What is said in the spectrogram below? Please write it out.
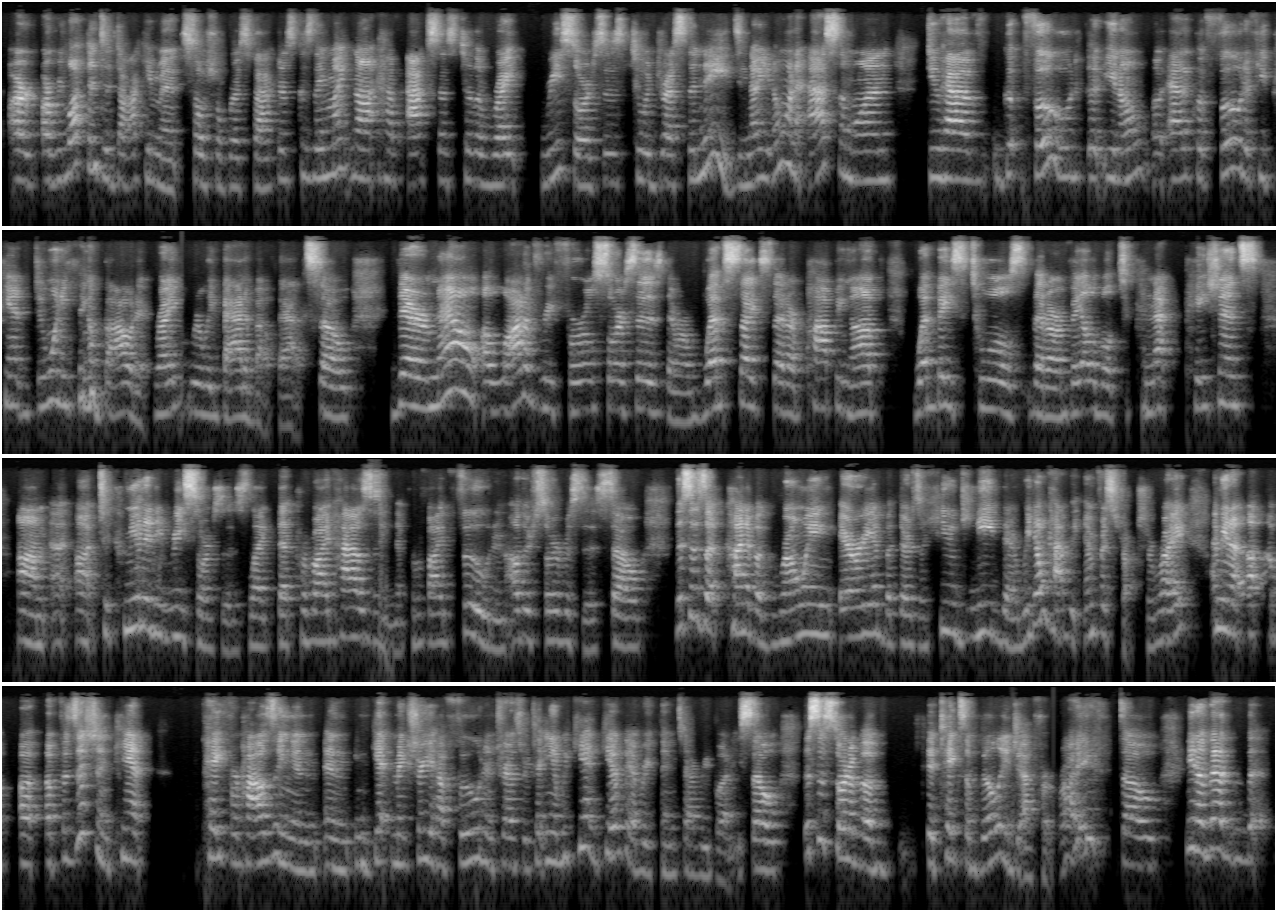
are, are reluctant to document social risk factors because they might not have access to the right resources to address the needs. You know, you don't want to ask someone, do you have good food, good, you know, uh, adequate food if you can't do anything about it, right? Really bad about that. So there are now a lot of referral sources. There are websites that are popping up, web based tools that are available to connect patients um, uh, to community resources like that provide housing, that provide food and other services. So this is a kind of a growing area, but there's a huge need there. We don't have the infrastructure, right? I mean, a, a, a physician can't pay for housing and, and, and, get make sure you have food and transportation. You know, we can't give everything to everybody. So this is sort of a it takes a village effort, right? So you know that, that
